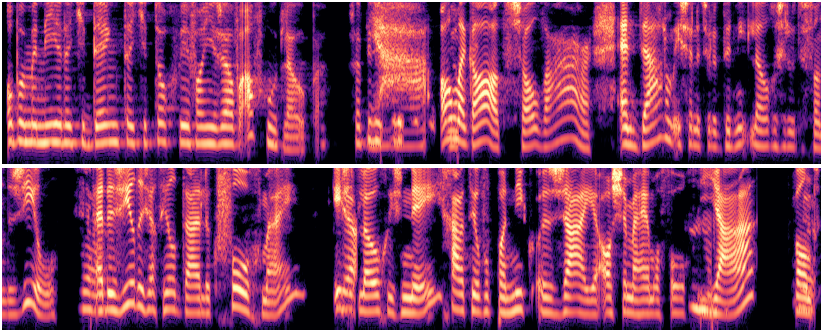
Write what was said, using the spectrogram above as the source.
op een manier dat je denkt dat je toch weer van jezelf af moet lopen. Ja, oh my god, zo waar. En daarom is er natuurlijk de niet-logische route van de ziel. De ziel die zegt heel duidelijk, volg mij. Is het logisch? Nee. Gaat het heel veel paniek eh, zaaien als je mij helemaal volgt? Mhm. Ja. Want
